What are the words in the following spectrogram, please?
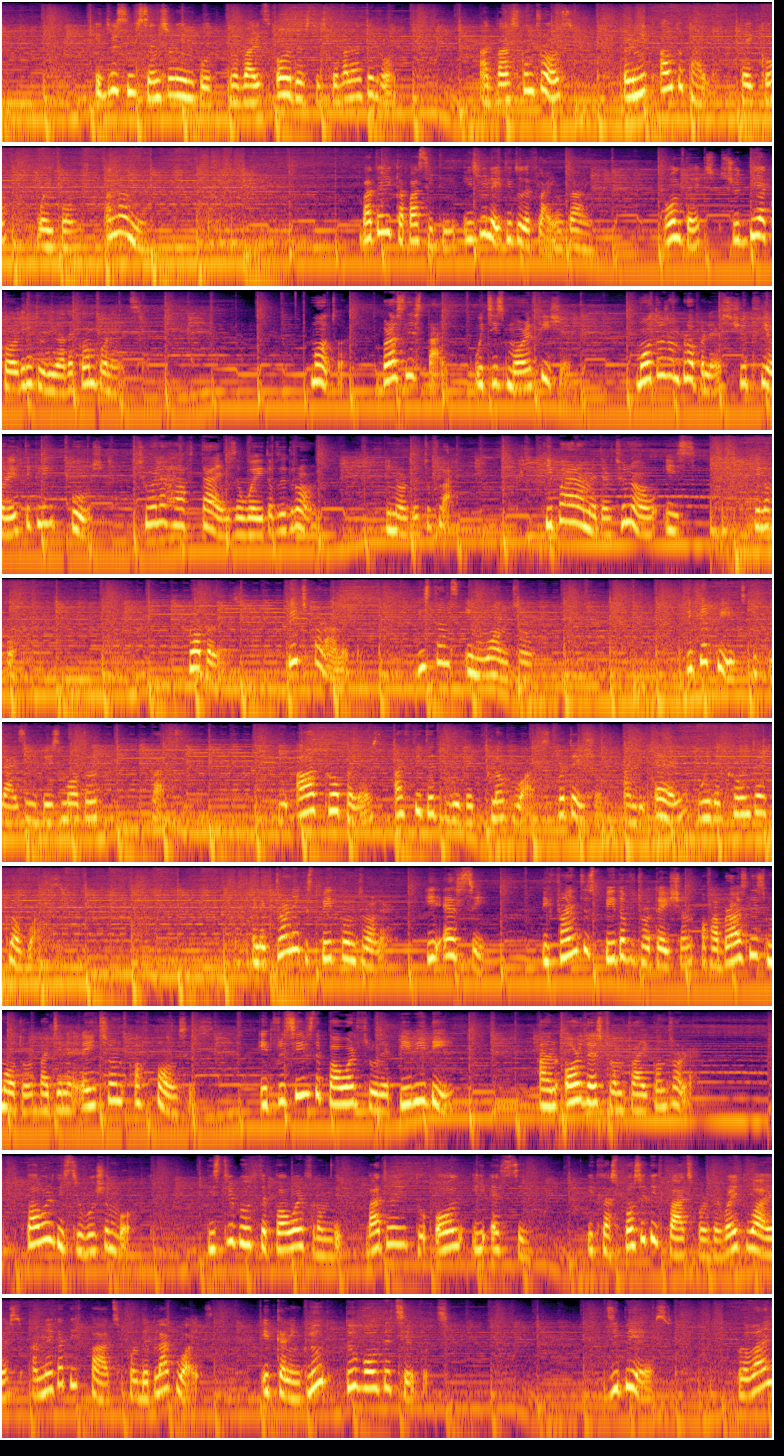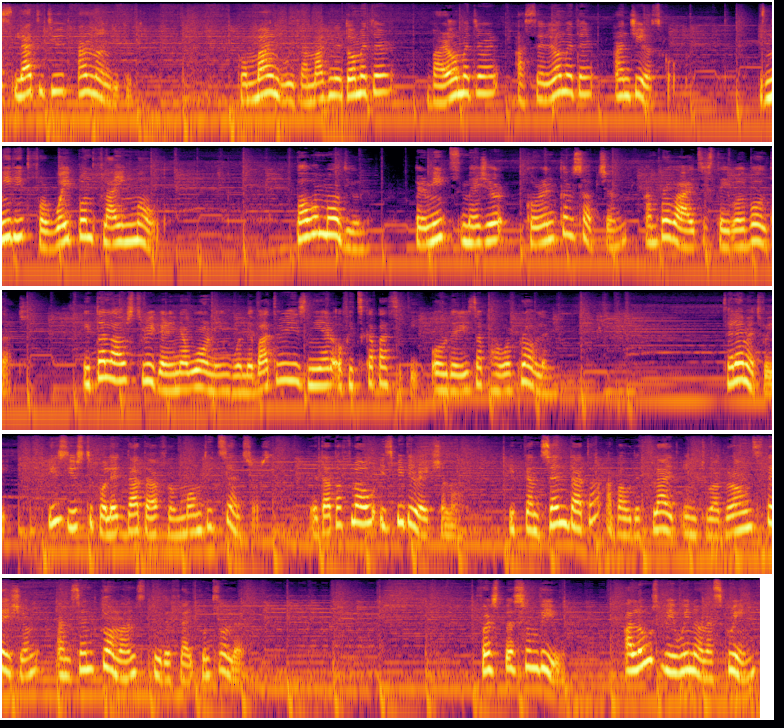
It receives sensory input, provides orders to stabilize the drone. Advanced controls permit autopilot, takeoff, waypoints, and landing. Battery capacity is related to the flying time. Voltage should be according to the other components. Motor, brushless type, which is more efficient. Motors and propellers should theoretically push two and a half times the weight of the drone in order to fly. Key parameter to know is kilowatt. Propellers, pitch parameter, distance in one turn. Bigger pitch implies increased motor patch. The R propellers are fitted with the clockwise rotation and the L with the counterclockwise. Electronic Speed Controller ESC defines the speed of rotation of a brushless motor by generation of pulses. It receives the power through the PDB and orders from flight controller. Power Distribution Board distributes the power from the battery to all ESC. It has positive paths for the red wires and negative paths for the black wires. It can include two voltage circuits. GPS provides latitude and longitude combined with a magnetometer, barometer, accelerometer, and gyroscope. is needed for waypoint flying mode. Power module permits measure current consumption and provides stable voltage. It allows triggering a warning when the battery is near of its capacity or there is a power problem. Telemetry is used to collect data from mounted sensors. The data flow is bidirectional it can send data about the flight into a ground station and send commands to the flight controller. First person view allows viewing on a screen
